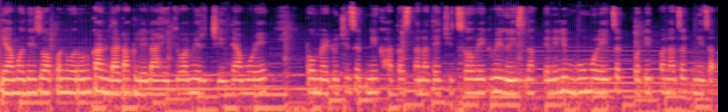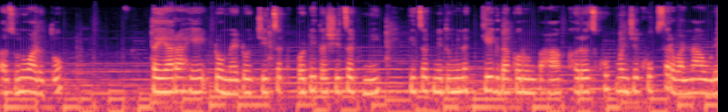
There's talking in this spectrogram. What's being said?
यामध्ये जो आपण वरून कांदा टाकलेला आहे किंवा मिरची त्यामुळे टोमॅटोची चटणी खात असताना त्याची चव एक वेगळीच लागते आणि लिंबूमुळे चटपटीतपणा चटणीचा अजून वाढतो. तयार आहे टोमॅटोची चटपटीत अशी चटणी. ही चटणी तुम्ही नक्की एकदा करून पहा. खरंच खूप म्हणजे खूप सर्वांना आवडेल.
